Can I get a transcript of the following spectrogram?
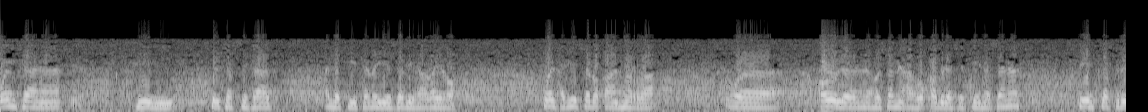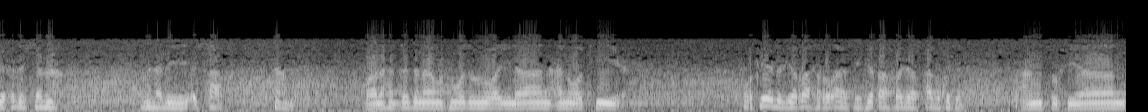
وإن كان فيه تلك الصفات التي تميز بها غيره. والحديث سبق أن مر وقول أنه سمعه قبل ستين سنة فيه تصريح بالسماع من أبي إسحاق. نعم. قال حدثنا محمود بن غيلان عن وكيع. وكيع الجراح الرؤاسي ثقة أخرج أصحاب الكتب. عن سفيان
